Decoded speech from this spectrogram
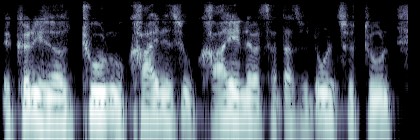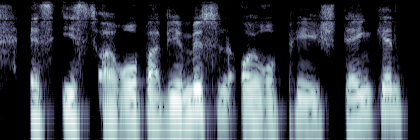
Wir können nicht nur tun, Ukraine ist Ukraine, was hat das mit uns zu tun? Es ist Europa. Wir müssen europäisch denken. Und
